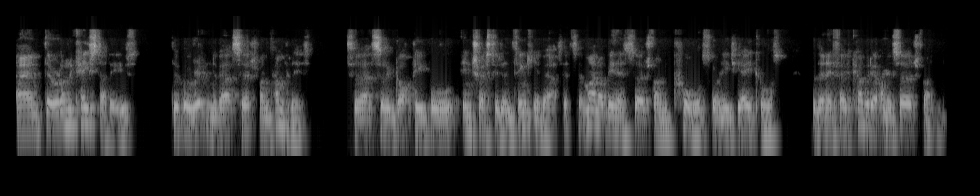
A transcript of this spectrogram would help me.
And there were a lot of case studies that were written about search fund companies. So that sort of got people interested in thinking about it. So it might not be been a search fund course or an ETA course, but then if they've covered it on a search fund,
